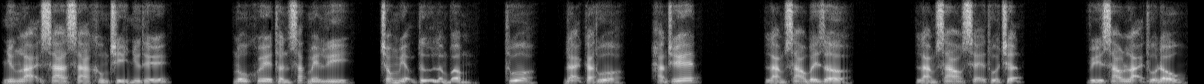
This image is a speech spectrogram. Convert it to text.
nhưng lại xa xa không chỉ như thế. Nô khuê thần sắc mê ly, trong miệng tự lẩm bẩm, thua, đại ca thua, hắn chết. Làm sao bây giờ? Làm sao sẽ thua trận? Vì sao lại thua đâu?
